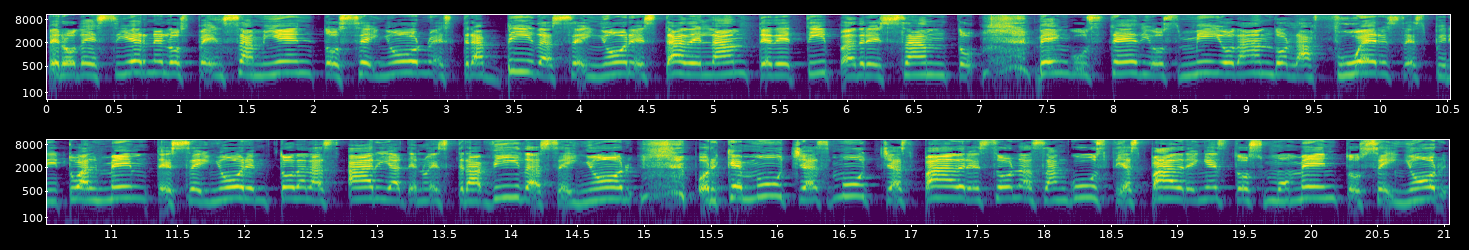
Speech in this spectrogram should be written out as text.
pero descierne los pensamientos, Señor, nuestra vida, Señor, está delante de ti, Padre Santo. Venga usted, Dios mío, dando la fuerza espiritualmente, Señor, en todas las áreas de nuestra vida, Señor. Porque muchas, muchas, Padre, son las angustias, Padre, en estos momentos, Señor.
